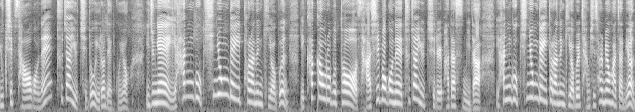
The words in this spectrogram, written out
64억 원의 투자 유치도 이뤄냈고요. 이 중에 이 한국 신용데이터라는 기업은 이 카카오로부터 40억 원의 투자 유치를 받았습니다. 이 한국 신용데이터라는 기업을 잠시 설명하자면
